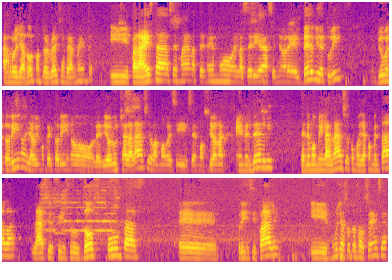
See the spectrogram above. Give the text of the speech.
arrollador contra el Brescia realmente. Y para esta semana tenemos en la Serie señores, el Derby de Turín, Juve Torino. Ya vimos que el Torino le dio lucha a la Lazio. Vamos a ver si se emociona en el Derby. Tenemos Milan Lazio, como ya comentaba. Lazio sin sus dos puntas eh, principales y muchas otras ausencias.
